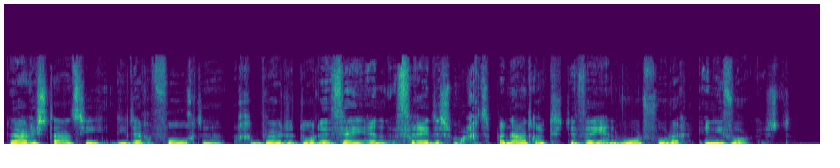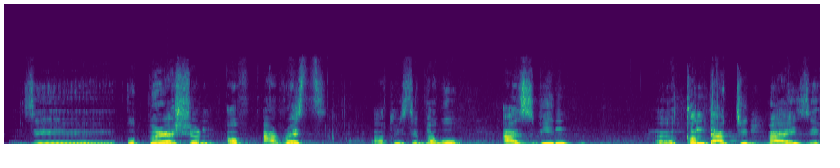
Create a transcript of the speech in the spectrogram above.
De arrestatie die daarop volgde gebeurde door de VN-vredesmacht... benadrukt de VN-woordvoerder in Ivoorkust. The operation of arrest of Mr. Gbagbo has been uh, conducted by the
